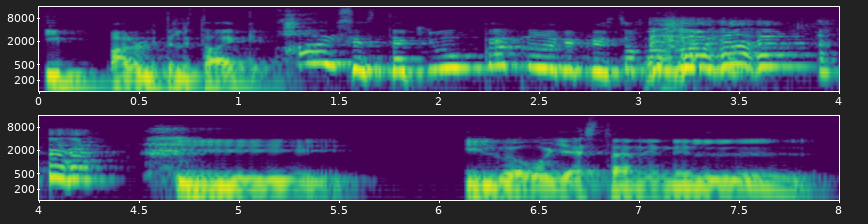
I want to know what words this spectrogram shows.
y Pablo le estaba de que, ay, se está equivocando de que está pasando. y, y luego ya están en el,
